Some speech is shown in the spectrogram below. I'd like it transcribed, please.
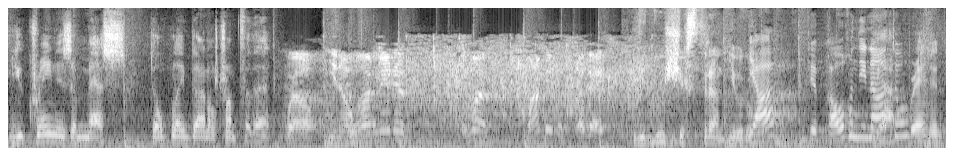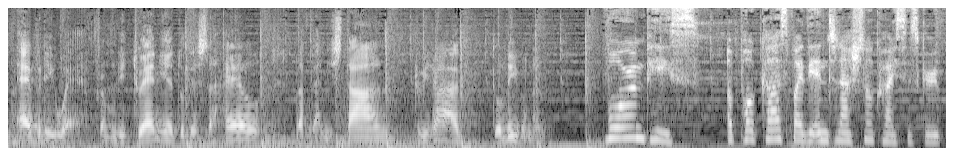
Ukraine is a mess. Don't blame Donald Trump for that. Well, you know, one minute. One, one minute. Okay. ведущих стран Европы. Ja, wir brauchen die We are NATO. present everywhere, from Lithuania to the Sahel, to Afghanistan, to Iraq, to Lebanon. War and Peace, a podcast by the International Crisis Group.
